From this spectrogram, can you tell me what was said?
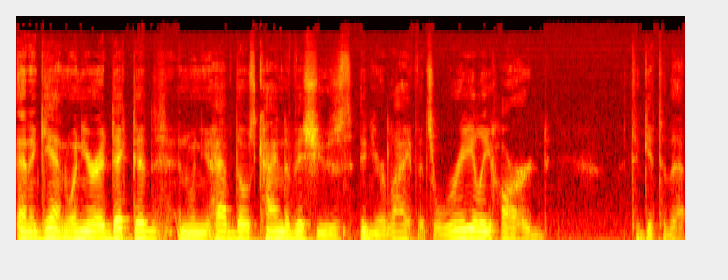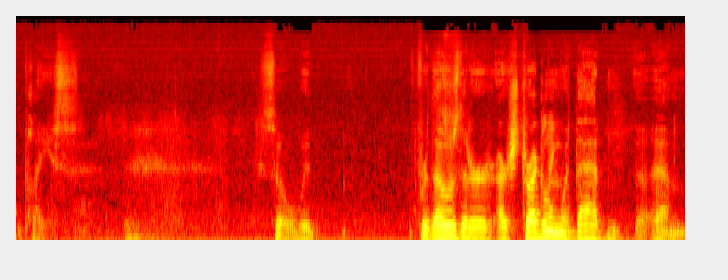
And again, when you're addicted and when you have those kind of issues in your life, it's really hard to get to that place. So, with, for those that are, are struggling with that, um,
